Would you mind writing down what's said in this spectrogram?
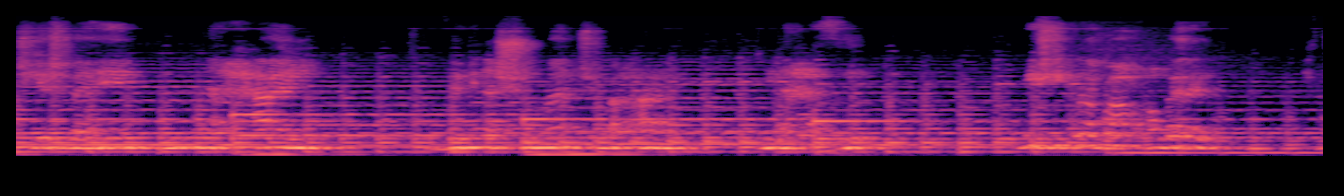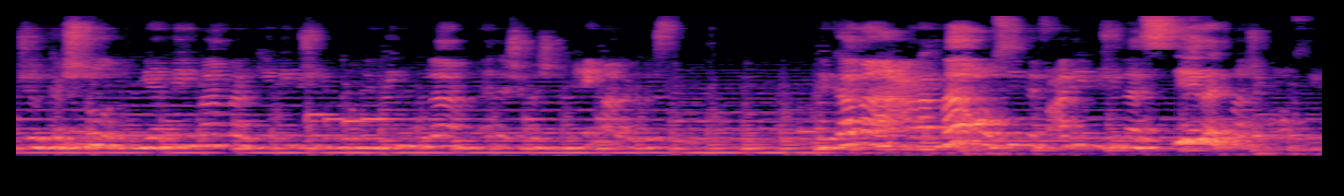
שיש בהם מן החי ומן השומן שבחי, מן החזיר. מי שיקרא פעם חוברת של כשרות, ויבין מה המרכיבים שמתמודדים מולם, אלה שמשגיחים על הכשרות, וכמה הערמה עושים מפעלים בשביל להסתיר את מה שהם עושים,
